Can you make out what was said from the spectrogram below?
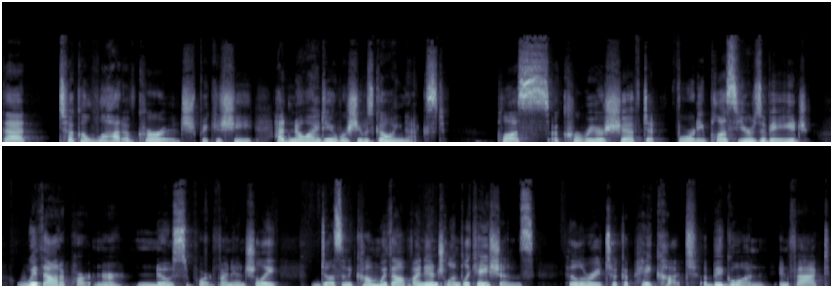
that took a lot of courage because she had no idea where she was going next plus a career shift at 40 plus years of age without a partner, no support financially, doesn't come without financial implications. Hillary took a pay cut, a big one, in fact,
